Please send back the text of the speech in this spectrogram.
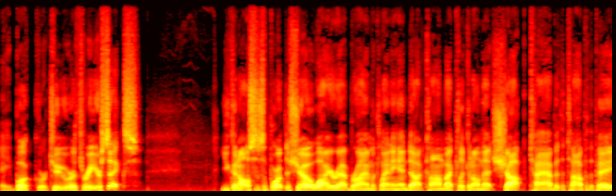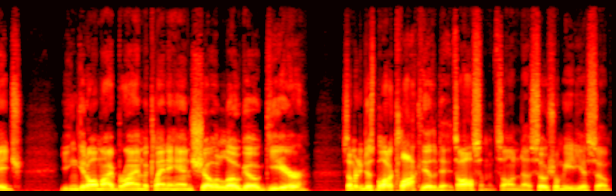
a book or two or three or six. You can also support the show while you're at brionmcclanahan.com by clicking on that shop tab at the top of the page. You can get all my Brion McClanahan show logo gear. Somebody just bought a clock the other day. It's awesome. It's on uh, social media, so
